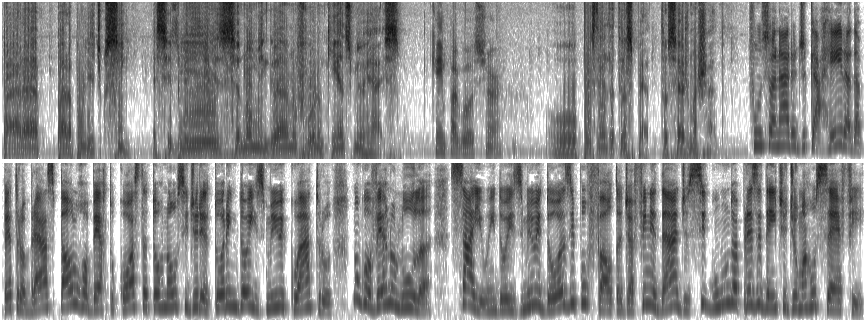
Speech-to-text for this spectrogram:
para, para políticos, sim. Recebi, se eu não me engano, foram 500 mil reais. Quem pagou o senhor? O presidente da Transpetro, o Sérgio Machado. Funcionário de carreira da Petrobras, Paulo Roberto Costa tornou-se diretor em 2004, no governo Lula. Saiu em 2012 por falta de afinidade, segundo a presidente Dilma Rousseff.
